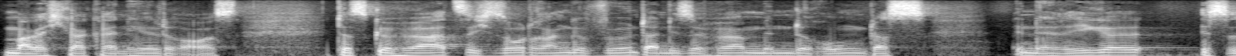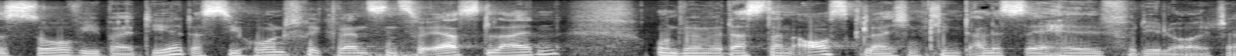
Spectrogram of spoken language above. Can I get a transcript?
Mache ich gar keinen Hehl draus. Das Gehör hat sich so dran gewöhnt an diese Hörminderung, dass in der Regel ist es so wie bei dir, dass die hohen Frequenzen zuerst leiden. Und wenn wir das dann ausgleichen, klingt alles sehr hell für die Leute.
